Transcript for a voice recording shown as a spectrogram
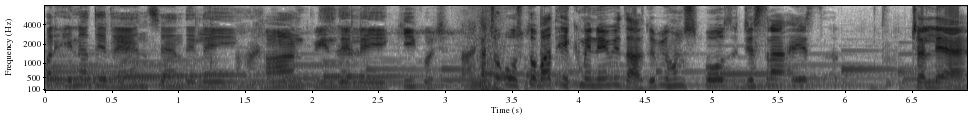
ਪਰ ਇਹਨਾਂ ਦੇ ਰਹਿਣ ਸਹਿਣ ਦੇ ਲਈ ਖਾਣ ਪੀਣ ਦੇ ਲਈ ਕੀ ਕੁਝ ਅੱਛਾ ਉਸ ਤੋਂ ਬਾਅਦ ਇੱਕ ਮੈਨੂੰ ਇਹ ਵੀ ਦੱਸ ਦਿਓ ਵੀ ਹੁਣ ਸਪੋਜ਼ ਜਿਸ ਤਰ੍ਹਾਂ ਇਹ ਚੱਲਿਆ ਹੈ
